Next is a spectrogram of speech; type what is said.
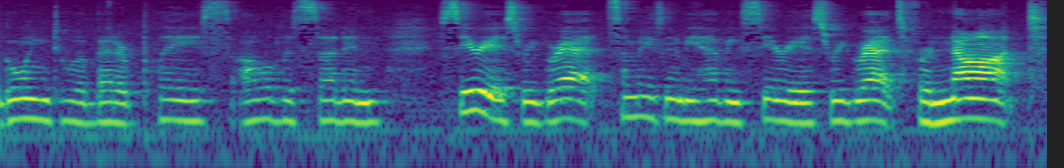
going to a better place, all of a sudden, serious regret. Somebody's going to be having serious regrets for not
